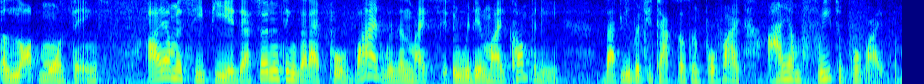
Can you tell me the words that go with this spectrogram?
a lot more things. I am a CPA. There are certain things that I provide within my within my company that Liberty Tax doesn't provide. I am free to provide them.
